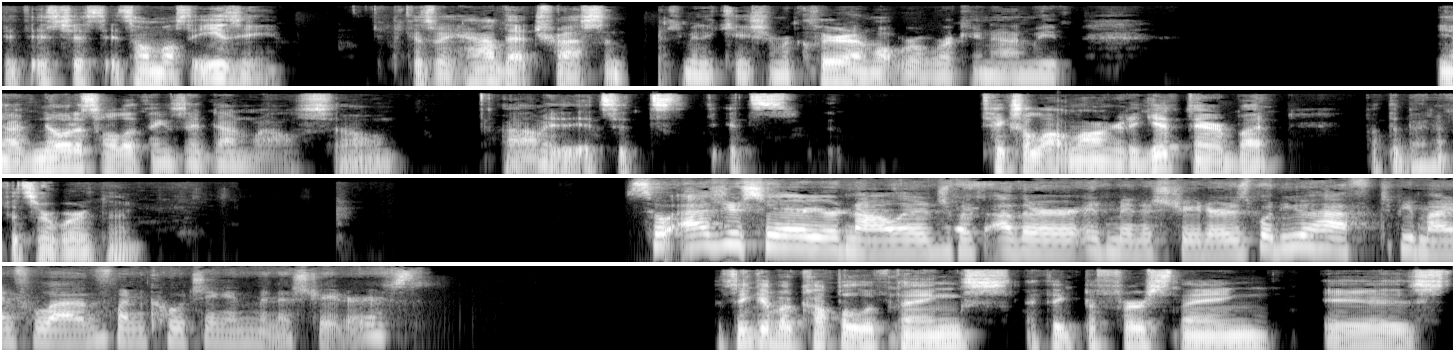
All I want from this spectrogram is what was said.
it, it's just it's almost easy because we have that trust and communication. We're clear on what we're working on. We've you know, I've noticed all the things they've done well. So um, it, it's it's it's takes a lot longer to get there, but but the benefits are worth it. So, as you share your knowledge with other administrators, what do you have to be mindful of when coaching administrators? I think of a couple of things. I think the first thing is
